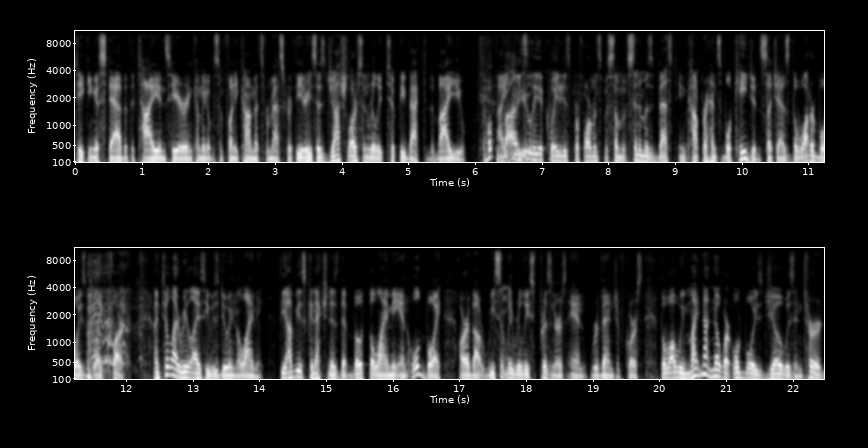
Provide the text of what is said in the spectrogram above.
taking a stab at the tie-ins here and coming up with some funny comments for Massacre Theater. He says Josh Larson really took me back to the Bayou. Oh, the I Bayou. easily equated his performance with some of cinema's best incomprehensible Cajuns, such as The Waterboy's Blake Clark, until I realized he was doing the limey. The obvious connection is that both the limey and Old Boy are about recently released prisoners and revenge, of course. But while we might not know where Old Boy's Joe was interred,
